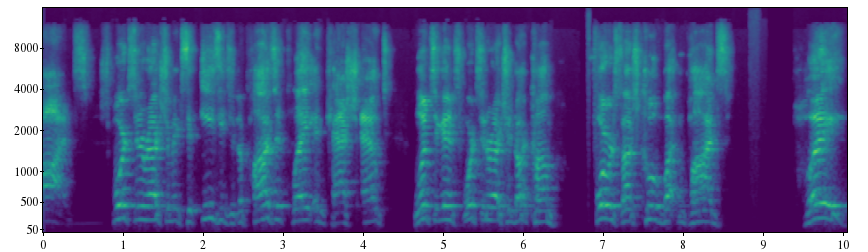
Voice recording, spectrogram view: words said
odds. Sports Interaction makes it easy to deposit, play, and cash out. Once again, sportsinteraction.com forward slash cool button pods. Play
